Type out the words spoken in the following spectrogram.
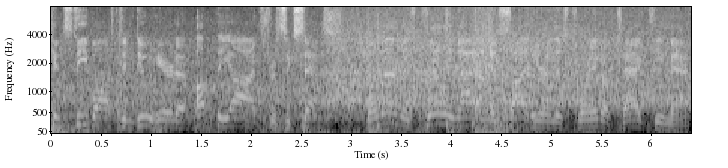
Can Steve Austin do here to up the odds for success? Momentum is clearly not on his side here in this Tornado Tag Team match.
